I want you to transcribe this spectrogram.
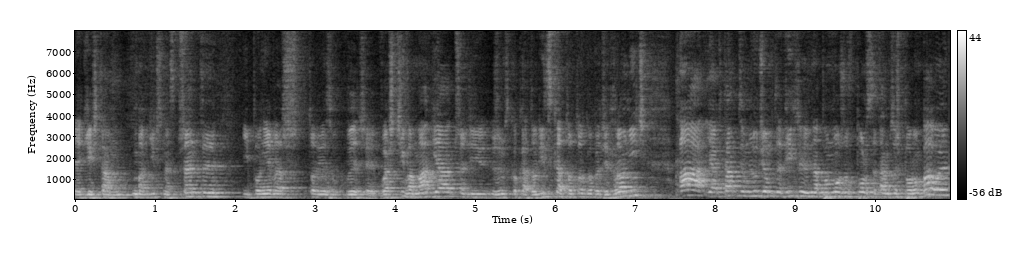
jakieś tam magiczne sprzęty i ponieważ to jest, wiecie, właściwa magia, czyli rzymskokatolicka, to to go będzie chronić, a jak tamtym ludziom te wichry na Pomorzu w Polsce tam coś porąbały,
